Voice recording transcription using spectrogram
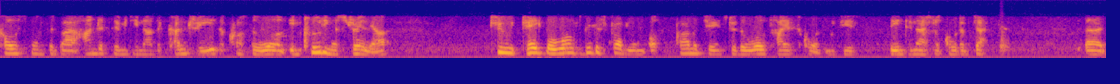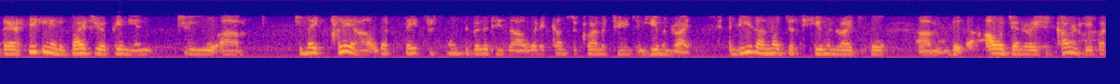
co-sponsored by 117 other countries across the world, including Australia, to take the world's biggest problem of climate change to the world's highest court, which is the International Court of Justice. Uh, they are seeking an advisory opinion to um, to make clear what states' responsibilities are when it comes to climate change and human rights. And these are not just human rights for um, the, our generation currently, but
